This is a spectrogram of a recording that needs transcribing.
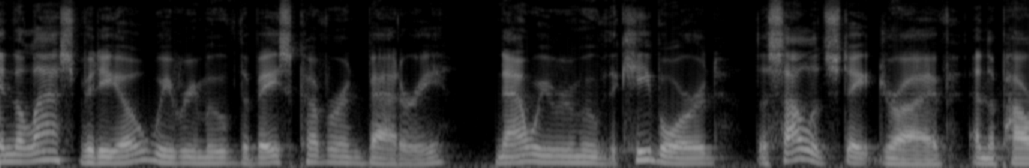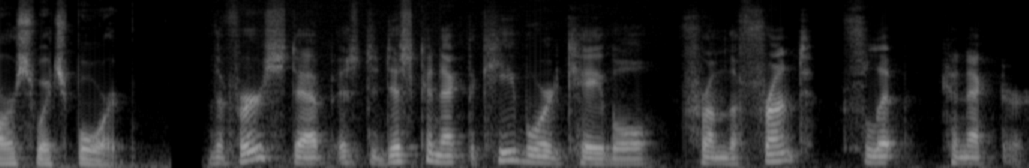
In the last video, we removed the base cover and battery. Now we remove the keyboard, the solid-state drive, and the power switch board. The first step is to disconnect the keyboard cable from the front flip connector.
